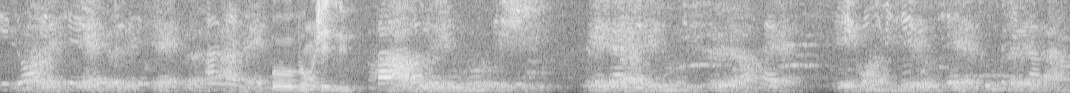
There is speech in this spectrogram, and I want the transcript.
et dans les siècles des siècles. Amen. Ô bon Jésus, Pardonnez-nous nos péchés, préservez-nous du feu de l'enfer, et conduisez au ciel toutes les âmes,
